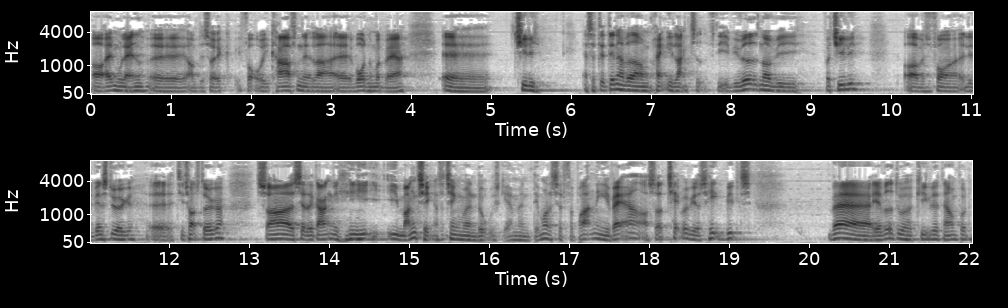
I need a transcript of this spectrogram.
og alt muligt andet, øh, om det så ikke får i kaffen eller øh, hvor det måtte være. Øh, chili. Altså det, den har været omkring i lang tid, fordi vi ved, når vi får chili, og hvis vi får lidt vindstyrke, øh, 10-12 stykker, så sætter det gang i, i, i mange ting, og så tænker man logisk, jamen det må da sætte forbrænding i vejret, og så taber vi os helt vildt. Hvad, jeg ved, du har kigget lidt nærmere på det.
